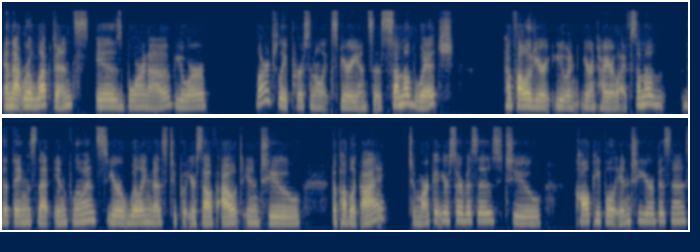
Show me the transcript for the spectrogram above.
And that reluctance is born of your largely personal experiences, some of which have followed your you and your entire life. Some of the things that influence your willingness to put yourself out into the public eye, to market your services, to call people into your business,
